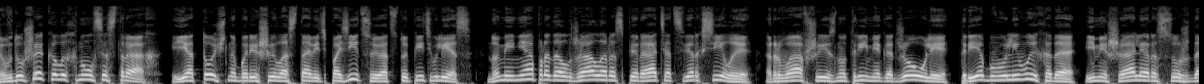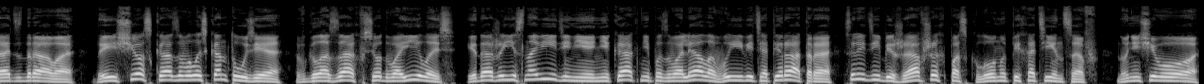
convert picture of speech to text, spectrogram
В душе колыхнулся страх. Я точно бы решил оставить позицию и отступить в лес. Но меня продолжало распирать от сверхсилы. Рвавшие изнутри мегаджоули требовали выхода и мешали рассуждать здраво. Да еще сказывалась контузия. В глазах все двоилось, и даже ясновидение никак не позволяло выявить оператора среди бежавших по склону пехотинцев. Но ничего,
